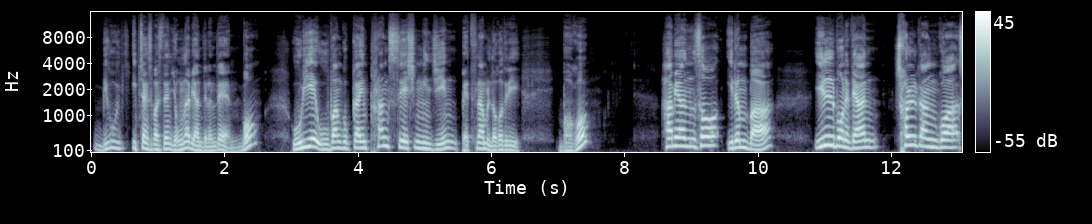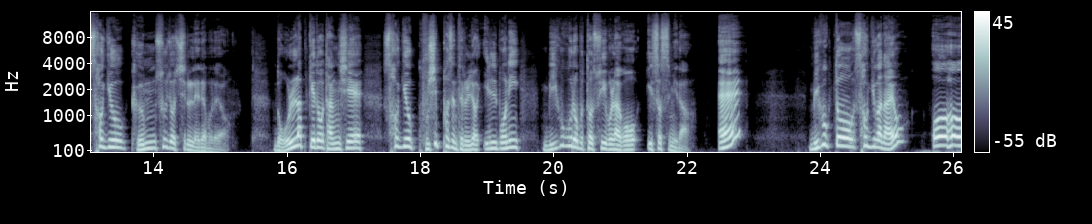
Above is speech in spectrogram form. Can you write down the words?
미국 입장에서 봤을 때는 용납이 안 되는데 뭐 우리의 우방 국가인 프랑스의 식민지인 베트남을 너거들이 먹어? 하면서 이른바 일본에 대한 철강과 석유 금수 조치를 내려버려요. 놀랍게도 당시에 석유 90%를요, 일본이 미국으로부터 수입을 하고 있었습니다. 에? 미국도 석유가 나요? 어허.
